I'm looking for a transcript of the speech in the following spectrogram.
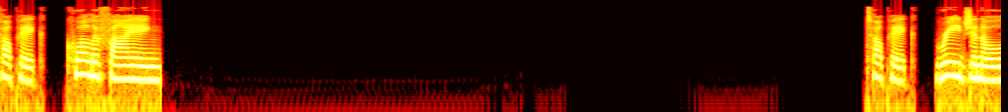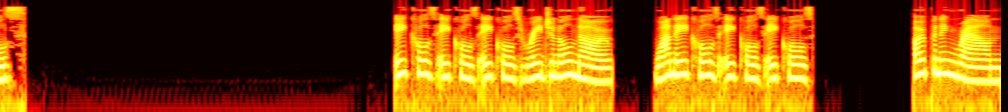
Topic: Qualifying. Topic: Regionals. Equals equals equals regional no. One equals equals equals. Opening round.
